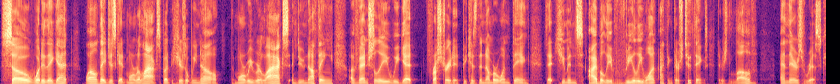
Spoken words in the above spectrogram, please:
So what do they get? Well, they just get more relaxed. But here's what we know the more we relax and do nothing, eventually we get frustrated because the number one thing that humans, I believe, really want, I think there's two things there's love and there's risk.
